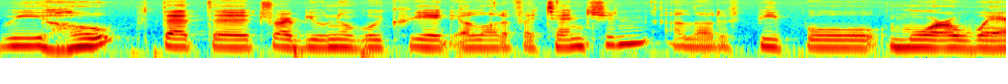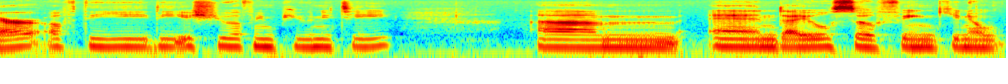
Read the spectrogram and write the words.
we hope that the tribunal will create a lot of attention, a lot of people more aware of the, the issue of impunity. Um, and I also think, you know,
